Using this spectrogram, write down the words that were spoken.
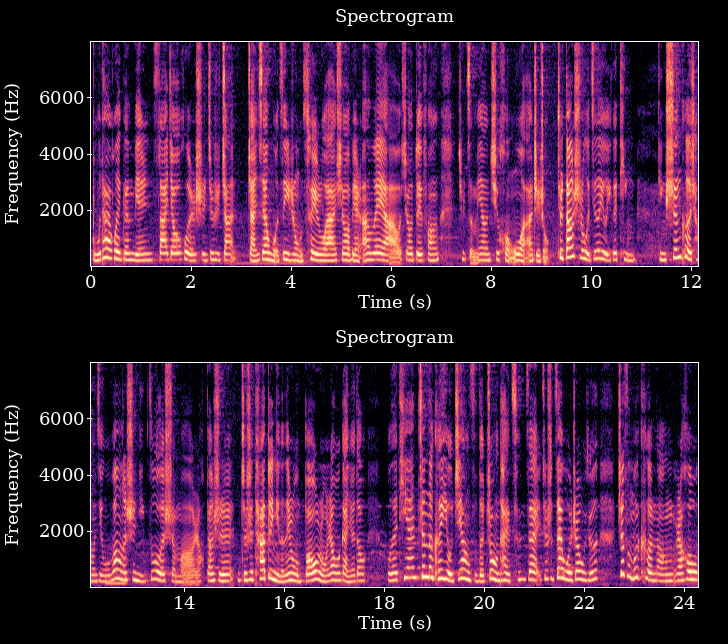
不太会跟别人撒娇，或者是就是展。展现我自己这种脆弱啊，需要别人安慰啊，我需要对方就怎么样去哄我啊，这种。就当时我记得有一个挺挺深刻的场景，我忘了是你做了什么，然后当时就是他对你的那种包容，让我感觉到我的天，真的可以有这样子的状态存在？就是在我这儿，我觉得这怎么可能？然后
